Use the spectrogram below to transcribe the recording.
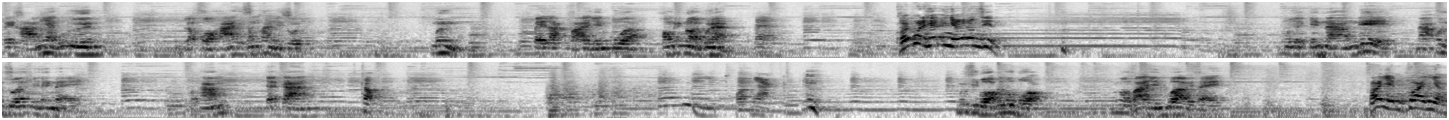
ไปขาเมียผู้อื่น แล้วขอหาที่สำคัญที่สุด มึงไปรักฝาเย็นบัวของนิดหน่อยกูน่ะข่อยบ่ได้เฮ็ดอิหยังทั้งสิ้นกูอยากเห็นหนังดิหนาคนสวยเป็นยังไงขอถามจัดการ ครับถอดยากมึงสิบอกหรือบ่บอก มึงเอาฝาเย็นบัวไปใส่ฟ้าเย็นกว่าอิหยัง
